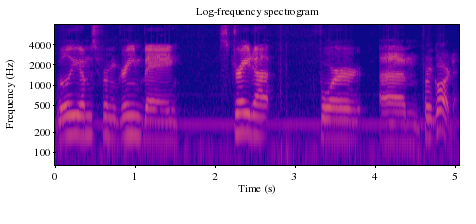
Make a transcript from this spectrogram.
Williams from Green Bay, straight up for um, For Gordon,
